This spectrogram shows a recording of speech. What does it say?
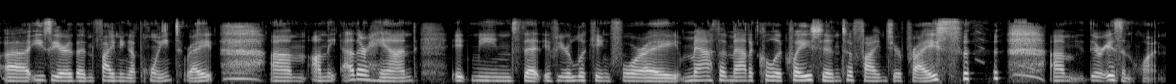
uh, easier than finding a point, right? Um, on the other hand, it means that if you're looking for a mathematical equation to find your price, um, there isn't one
